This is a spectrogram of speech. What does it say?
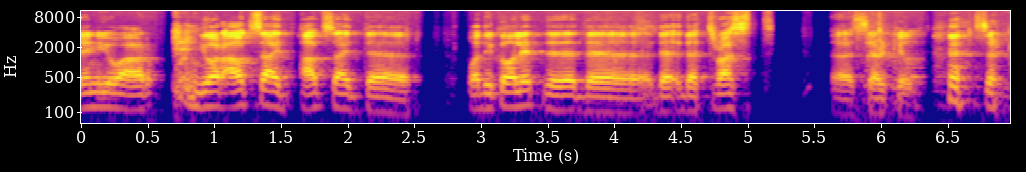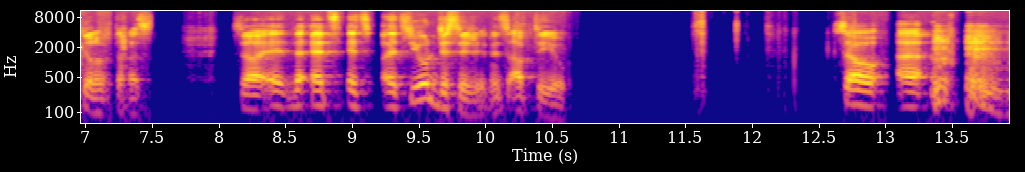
Then you are you are outside outside the what do you call it the the the, the trust uh, circle circle of trust. So it, it's it's it's your decision. It's up to you. So uh,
